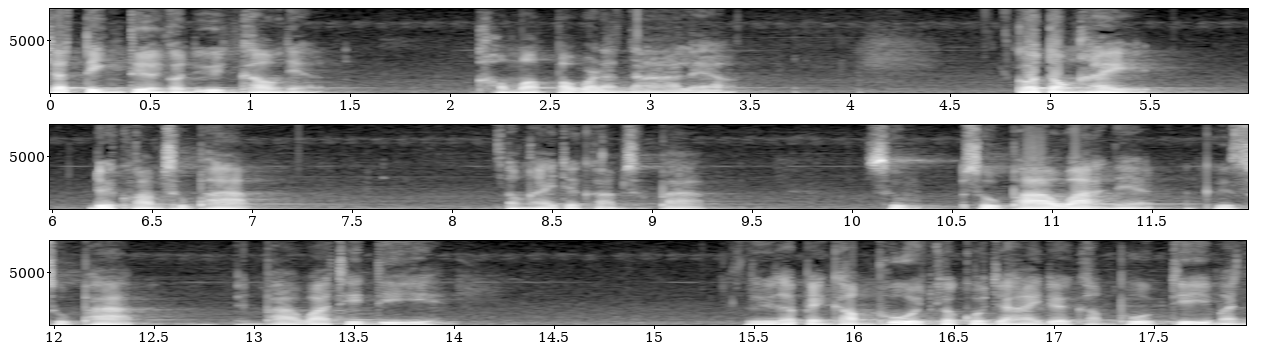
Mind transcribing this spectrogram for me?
จะติงเตือนคนอื่นเขาเนี่ยเขามาปรารณาแล้ว ก็ต้องให้ด้วยความสุภาพ ต้องให้ด้วยความสุภาพสสุภาวะเนี่ยคือสุภาพเป็นภาวะที่ดี หรือถ้าเป็นคำพูดก็ควรจะให้ด้วยคำพูดที่มัน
